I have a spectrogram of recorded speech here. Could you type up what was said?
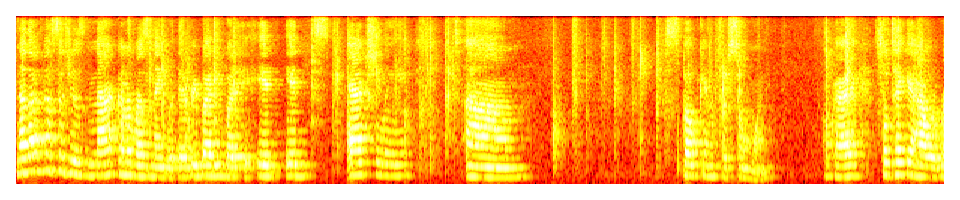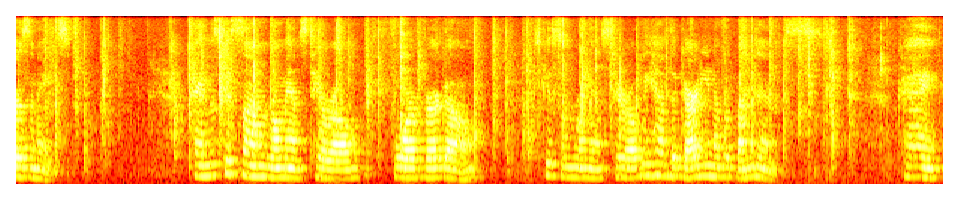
Now that message is not going to resonate with everybody but it, it it's actually um, spoken for someone okay? So take it how it resonates. Okay let's get some romance tarot for Virgo. Let's get some romance tarot. We have the guardian of abundance Okay,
